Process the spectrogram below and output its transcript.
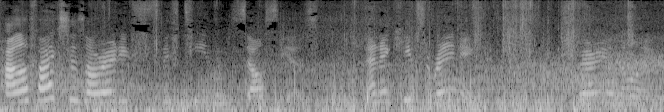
Halifax is already 15 Celsius and it keeps raining. Very annoying.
